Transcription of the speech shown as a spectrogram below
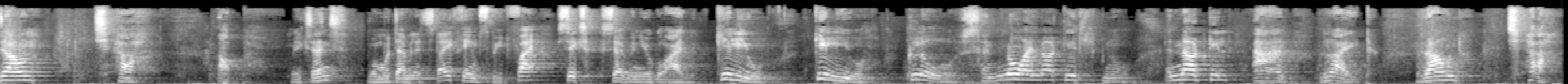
Down. Cha. Up. Make sense? One more time let's try. Same speed. Five six seven you go. I will kill you. Kill you. Close. And no i'll not kill. No. And not kill. And right. Round. Cha.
